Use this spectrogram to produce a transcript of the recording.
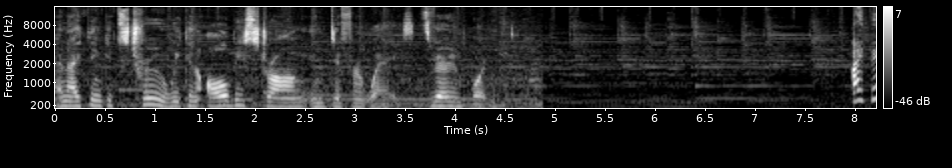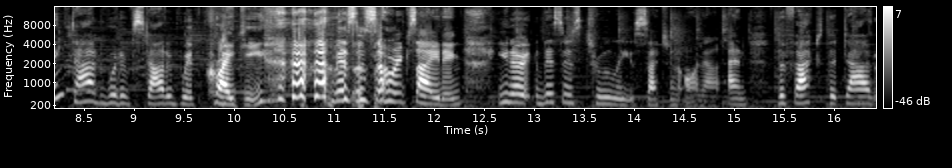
And I think it's true, we can all be strong in different ways. It's very important. I think Dad would have started with crikey. this is so exciting. You know, this is truly such an honor. And the fact that Dad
